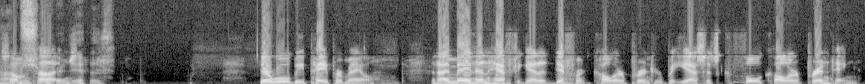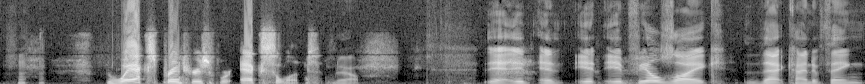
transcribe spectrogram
sometimes. Sure is. There will be paper mail. And I may then have to get a different color printer. But yes, it's full color printing. the wax printers were excellent. Yeah. Yeah, it, it it it feels like that kind of thing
